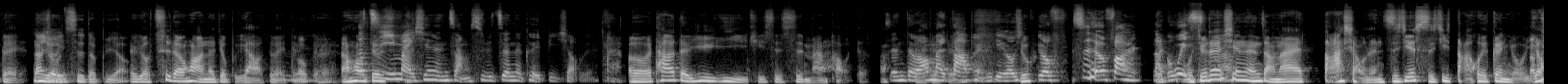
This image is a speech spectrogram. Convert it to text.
对，那有刺的不要，有刺的话那就不要。对对对。然后自己买仙人掌是不是真的可以避小人？呃，它的寓意其实是蛮好的。真的，我要买大盆一点，有有适合放哪个位置？我觉得仙人掌拿来打小人，直接实际打会更有用。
